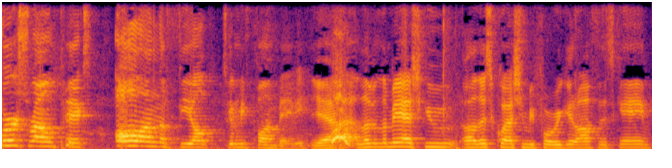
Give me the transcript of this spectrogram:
first round picks all on the field. It's gonna be fun, baby. Yeah, Woo! let me, let me ask you uh, this question before we get off this game.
